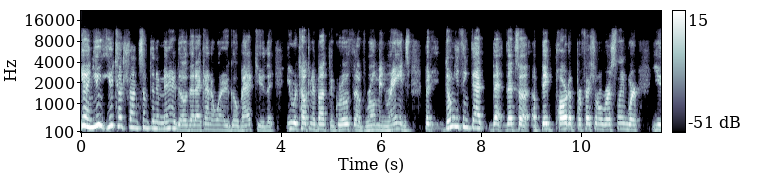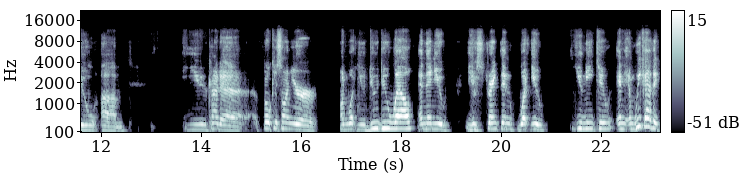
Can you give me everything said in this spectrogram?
Yeah, and you you touched on something a minute ago that I kind of wanted to go back to that you were talking about the growth of Roman Reigns, but don't you think that that that's a, a big part of professional wrestling where you um you kind of focus on your on what you do do well and then you you strengthen what you you need to? And and we kind of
